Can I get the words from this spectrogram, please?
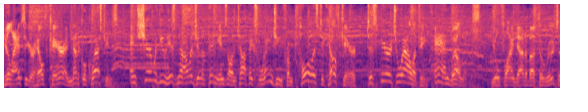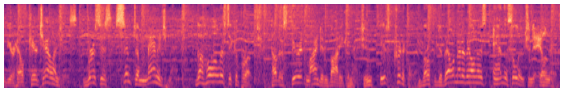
He'll answer your health care and medical questions and share with you his knowledge and opinions on topics ranging from holistic health care to spirituality and wellness. You'll find out about the roots of your healthcare challenges versus symptom management, the holistic approach, how the spirit, mind, and body connection is critical in both the development of illness and the solution to illness,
